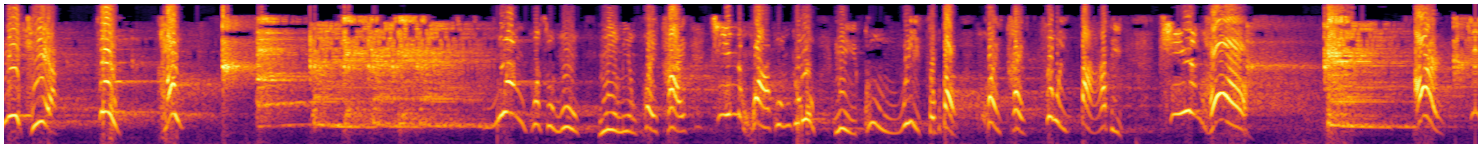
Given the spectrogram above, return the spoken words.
你且母明明怀胎金花公主，你故意走到怀胎只为大帝，听候二家。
